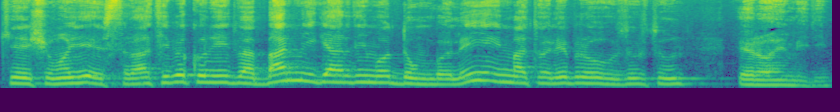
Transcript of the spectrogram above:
که شما یه استراحتی بکنید و برمیگردیم و دنباله این مطالب رو حضورتون ارائه میدیم.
